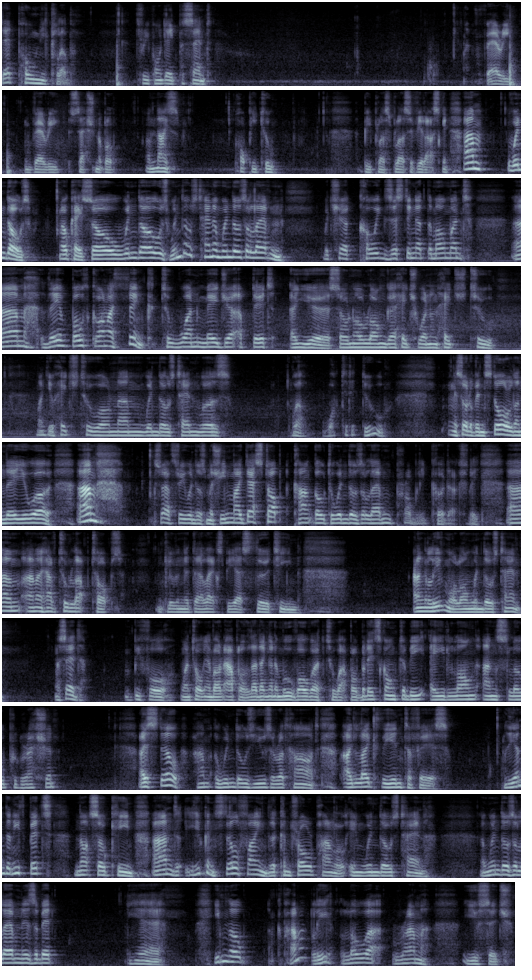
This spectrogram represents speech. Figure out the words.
Dead Pony Club 3.8% very very sessionable. And nice. Hoppy too B++ plus if you're asking. Um Windows Okay, so Windows, Windows 10 and Windows 11, which are coexisting at the moment, um, they have both gone, I think, to one major update a year, so no longer H1 and H2. Mind you, H2 on um, Windows 10 was, well, what did it do? It sort of installed, and there you were. Um, so I have three Windows machine. My desktop can't go to Windows 11, probably could actually. Um, and I have two laptops, including a Dell XPS 13. And I'm going to leave them all on Windows 10. I said before when talking about Apple that I'm going to move over to Apple, but it's going to be a long and slow progression. I still am a Windows user at heart. I like the interface. The underneath bits, not so keen. And you can still find the control panel in Windows 10. And Windows 11 is a bit, yeah, even though apparently lower RAM usage.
